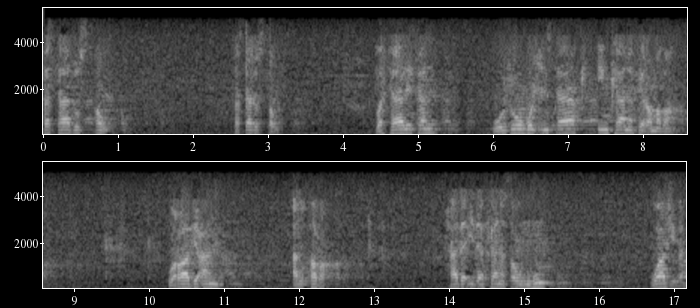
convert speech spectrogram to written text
فساد الصوم فساد الصوم. وثالثا وجوب الإمساك إن كان في رمضان. ورابعا القضاء. هذا إذا كان صومه واجبا.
